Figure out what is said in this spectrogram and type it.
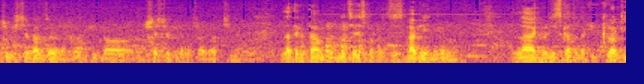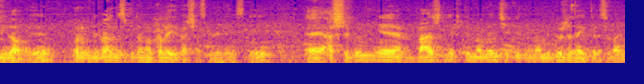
Oczywiście bardzo krótki, bo 6-kilometrowy odcinek. Dlatego ta obwodnica jest po prostu zbawieniem. Dla Grodziska to taki krok milowy, porównywalny z budową kolei warszawsko-wiedeńskiej, e, a szczególnie ważny w tym momencie, kiedy mamy duże zainteresowanie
